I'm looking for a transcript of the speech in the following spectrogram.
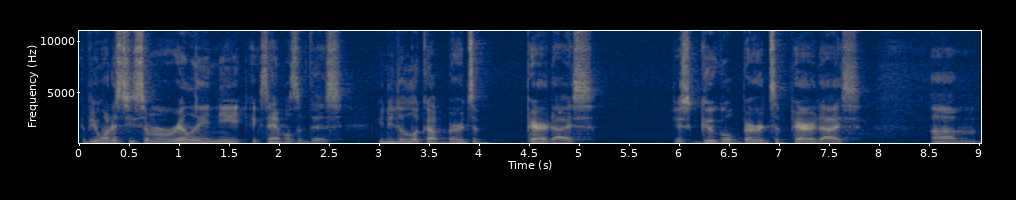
If you want to see some really neat examples of this, you need to look up birds of paradise. Just Google birds of paradise, um,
